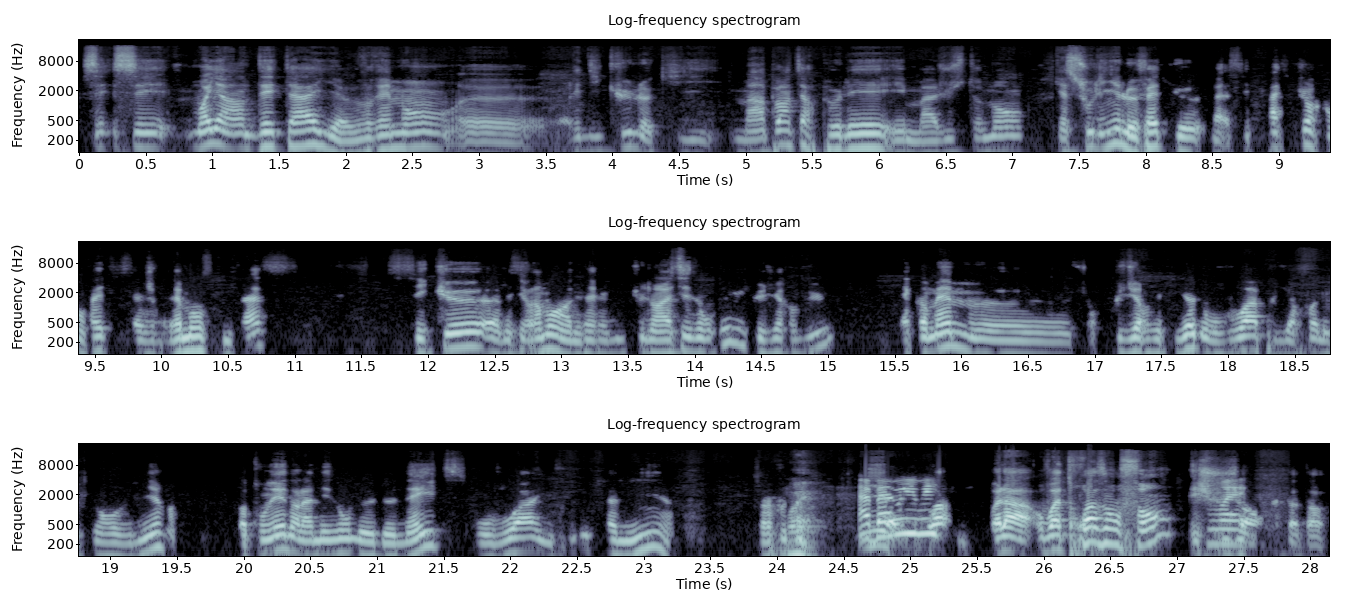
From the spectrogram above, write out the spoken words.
C'est, c'est... Moi, il y a un détail vraiment euh, ridicule qui m'a un peu interpellé et m'a justement qui a souligné le fait que bah, c'est pas sûr qu'en fait il sache vraiment ce qui se passe. C'est que euh, c'est vraiment un détail ridicule dans la saison 1 que j'ai revu. Il y a quand même euh, sur plusieurs épisodes, on voit plusieurs fois les plans revenir. Quand on est dans la maison de, de Nate, on voit une famille. Sur la photo Ouais. de famille, ah bah oui, on oui. voilà, on voit trois enfants et je suis Ouais. genre, attends, attends.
